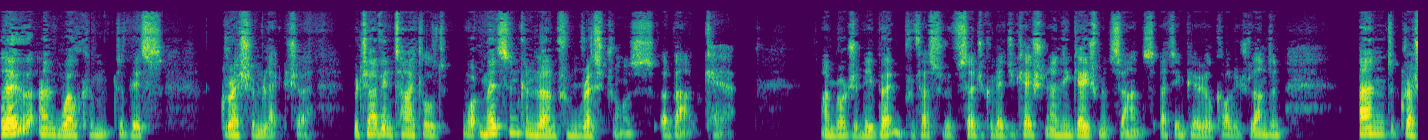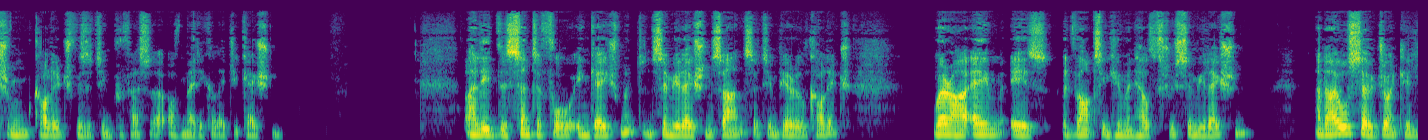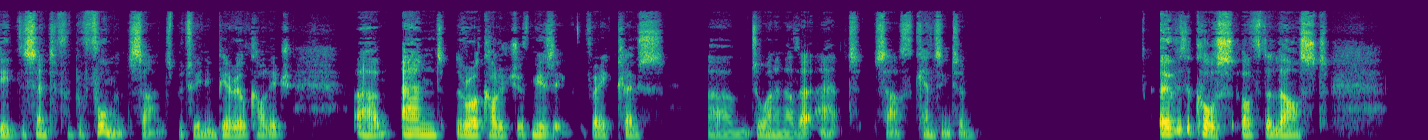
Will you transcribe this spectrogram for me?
Hello and welcome to this Gresham lecture, which I've entitled What Medicine Can Learn from Restaurants About Care. I'm Roger Kneebone, Professor of Surgical Education and Engagement Science at Imperial College London and Gresham College Visiting Professor of Medical Education. I lead the Centre for Engagement and Simulation Science at Imperial College, where our aim is advancing human health through simulation and I also jointly lead the Centre for Performance Science between Imperial College um, and the Royal College of Music, very close um, to one another at South Kensington. Over the course of the last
